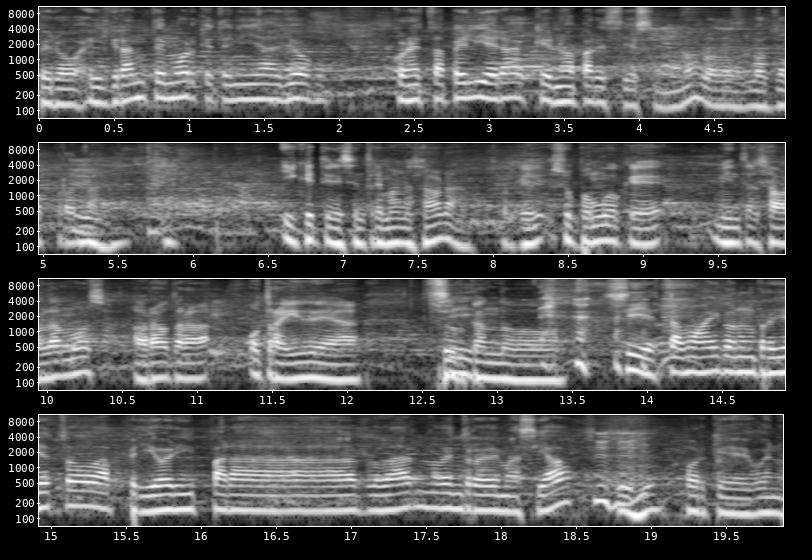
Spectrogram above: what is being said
pero el gran temor que tenía yo con esta peli era que no apareciesen ¿no? Los, dos protas. ¿Y qué tienes entre manos ahora? Porque supongo que mientras hablamos habrá otra, otra idea. Surcando Sí, estamos ahí con un proyecto a priori para rodar, no dentro de demasiado, porque bueno,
